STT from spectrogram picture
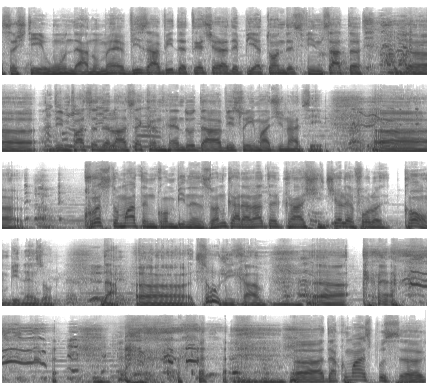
să știi unde anume, vis-a-vis de trecerea de pieton desfințată uh, din față de la second hand-ul de visul imaginației. Uh, costumat în combinezon care arată ca și cele folosite... Combinezon. Da. Uh, țunica. Uh, Uh, dar cum a spus uh,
